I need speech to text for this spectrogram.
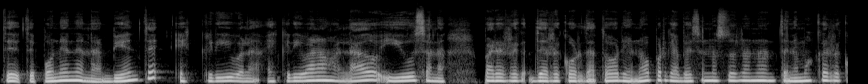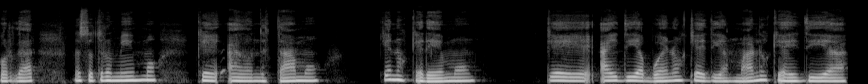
te, pone en el ambiente, escríbanla, escríbanla al lado y úsenla para de recordatorio, ¿no? Porque a veces nosotros nos tenemos que recordar nosotros mismos que a dónde estamos, que nos queremos, que hay días buenos, que hay días malos, que hay días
